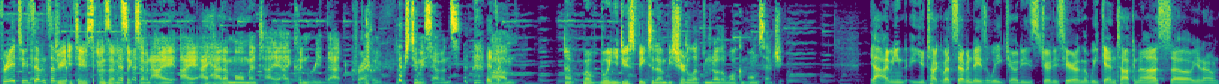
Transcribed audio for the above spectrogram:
382-7767. I, I, I had a moment. I, I couldn't read that correctly. There was too many sevens. um, a- but when you do speak to them, be sure to let them know that Welcome Home sent you yeah, I mean, you talk about seven days a week. Jodi's Jodi's here on the weekend talking to us, so you know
